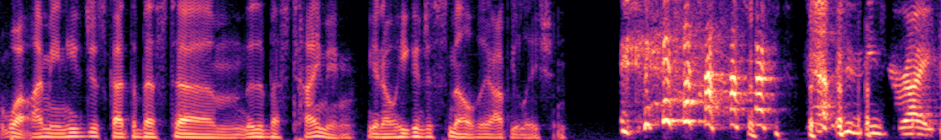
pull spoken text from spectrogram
Well, I mean, he just got the best um the best timing. You know, he can just smell the ovulation. I think you're right.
